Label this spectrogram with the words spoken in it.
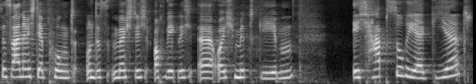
Das war nämlich der Punkt und das möchte ich auch wirklich äh, euch mitgeben. Ich habe so reagiert,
